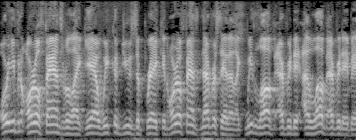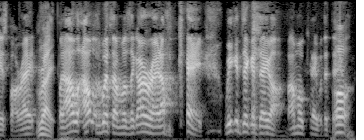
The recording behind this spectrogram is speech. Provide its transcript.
Or even Oriole fans were like, "Yeah, we could use a break." And Oriole fans never say that. Like, we love everyday. I love everyday baseball, right? Right. But I, I was with them. I was like, "All right, I'm okay. We can take a day off. I'm okay with a day off." Well,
